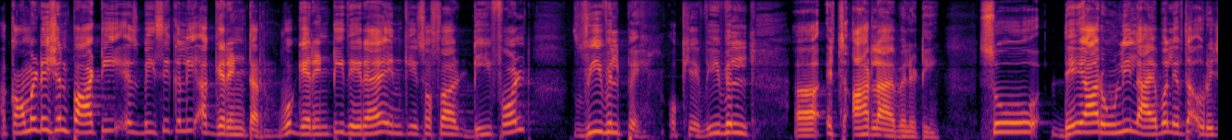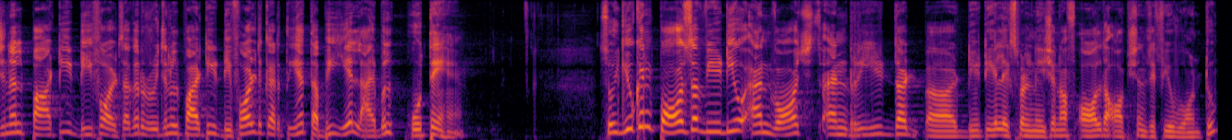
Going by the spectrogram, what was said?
accommodation party is basically a guarantor वो गारंटी दे रहा है in case of a default we will pay okay we will it's our liability so they are only liable if the original party default अगर ओरिजिनल पार्टी डिफ़ॉल्ट करती है, तभी ये लाइबल होते हैं। So you can pause the video and watch and read the uh, detailed explanation of all the options if you want to.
